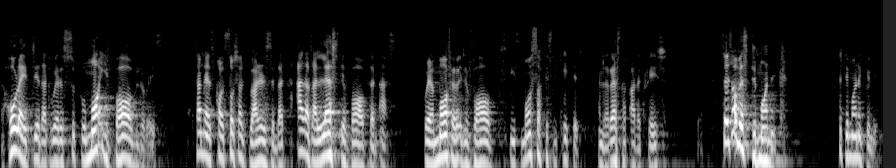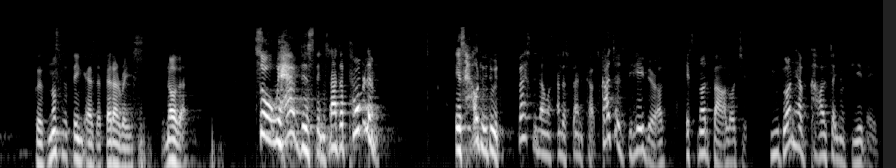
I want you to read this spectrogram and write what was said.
The whole idea that we're a super, more evolved race sometimes called social Darwinism, that others are less evolved than us. We're more of an evolved species, more sophisticated than the rest of other creation. Okay? So it's always demonic. It's a demonic belief. Because no such thing as a better race. We know that. So we have these things. Now the problem is how do we do it? Firstly, I must understand culture. Culture is behavioral, it's not biologic. You don't have culture in your DNA.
